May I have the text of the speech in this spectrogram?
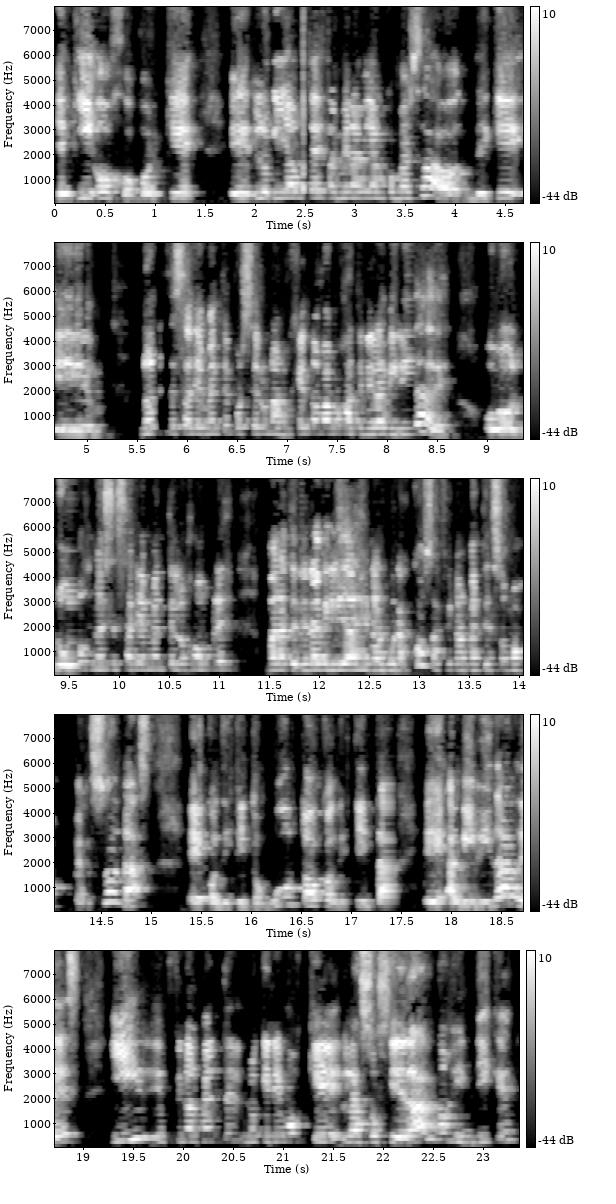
Y aquí, ojo, porque eh, lo que ya ustedes también habían conversado, de que eh, no necesariamente por ser una mujer no vamos a tener habilidades, o no necesariamente los hombres van a tener habilidades en algunas cosas, finalmente somos personas con distintos gustos, con distintas habilidades y eh, finalmente no queremos que la sociedad nos indique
